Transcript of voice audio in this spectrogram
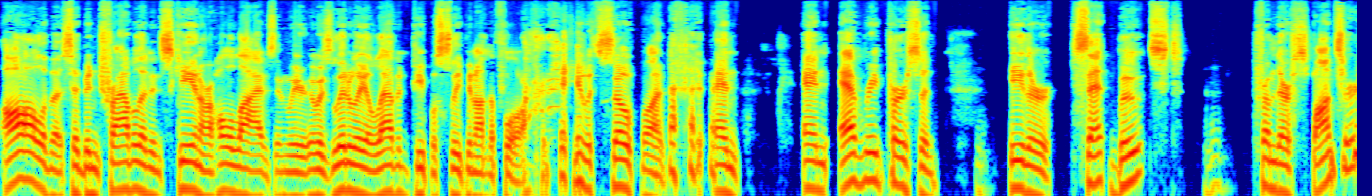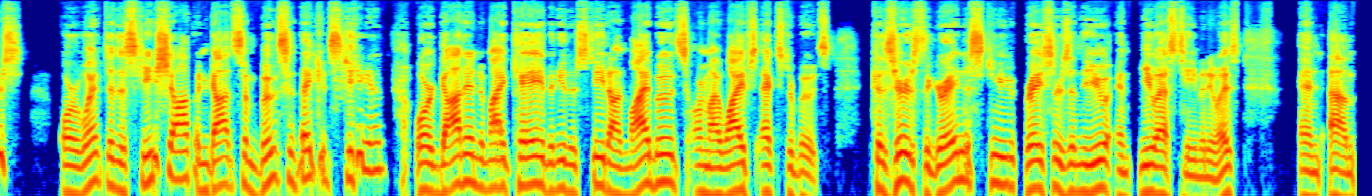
all of us had been traveling and skiing our whole lives and we were, it was literally 11 people sleeping on the floor it was so fun and and every person either sent boots mm-hmm. from their sponsors or went to the ski shop and got some boots that they could ski in or got into my cave and either skied on my boots or my wife's extra boots. Because here's the greatest ski racers in the U- US team, anyways. And um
